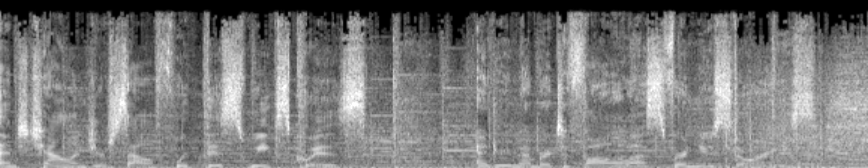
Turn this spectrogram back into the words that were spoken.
and challenge yourself with this week's quiz. And remember to follow us for new stories.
